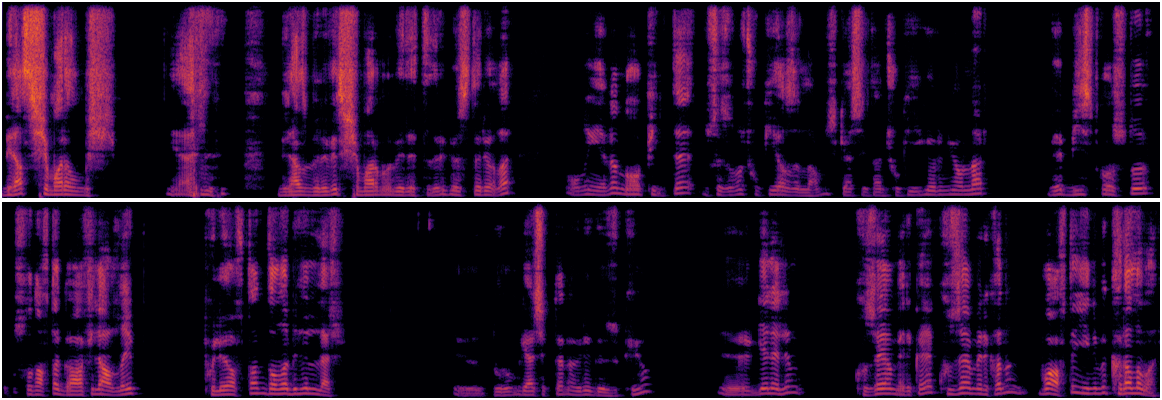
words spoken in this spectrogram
biraz şımarılmış. Yani biraz böyle bir şımarma belirtileri gösteriyorlar. Onun yerine No Pink de bu sezona çok iyi hazırlanmış. Gerçekten çok iyi görünüyorlar. Ve Beast Coast'u son hafta gafil avlayıp playoff'tan dalabilirler. E, durum gerçekten öyle gözüküyor. E, gelelim Kuzey Amerika'ya. Kuzey Amerika'nın bu hafta yeni bir kralı var.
